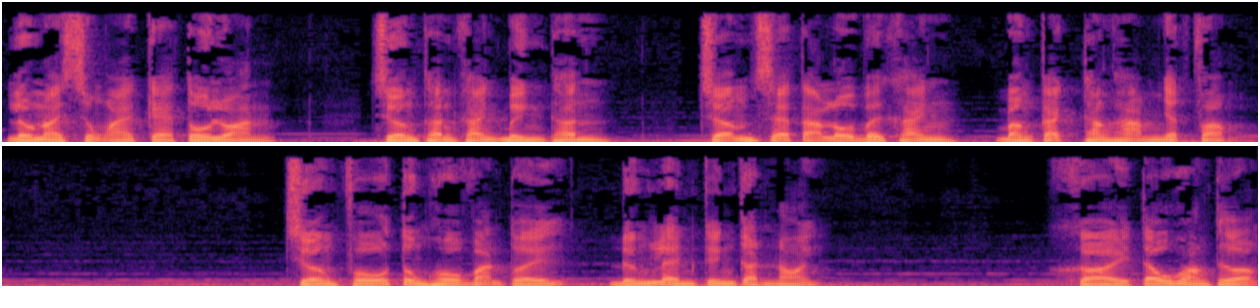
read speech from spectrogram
Lâu nay sủng ái kẻ tôi loàn. Trương thần khanh bình thân, Chấm sẽ tạ lỗi với khanh Bằng cách thăng hàm nhất phẩm. Trường phố tung hồ vạn tuế Đứng lên kính cẩn nói, Khởi tấu hoàng thượng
